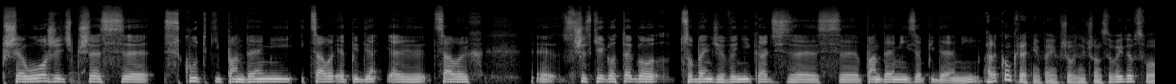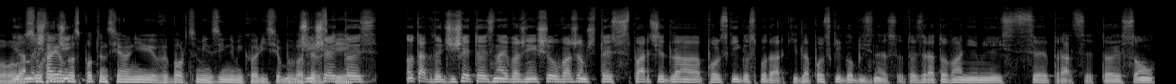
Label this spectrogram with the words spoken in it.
przełożyć przez y, skutki pandemii i całej y, całych y, wszystkiego tego, co będzie wynikać z, z pandemii, z epidemii. Ale konkretnie, panie przewodniczący, wejdę w słowo. Ja myślę, Słuchają dzi- nas potencjalni wyborcy, między innymi Koalicji Obywatelskiej. Dzisiaj to jest, no tak, to dzisiaj to jest najważniejsze. Uważam, że to jest wsparcie dla polskiej gospodarki, dla polskiego biznesu. To jest ratowanie miejsc e, pracy. To jest, są,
